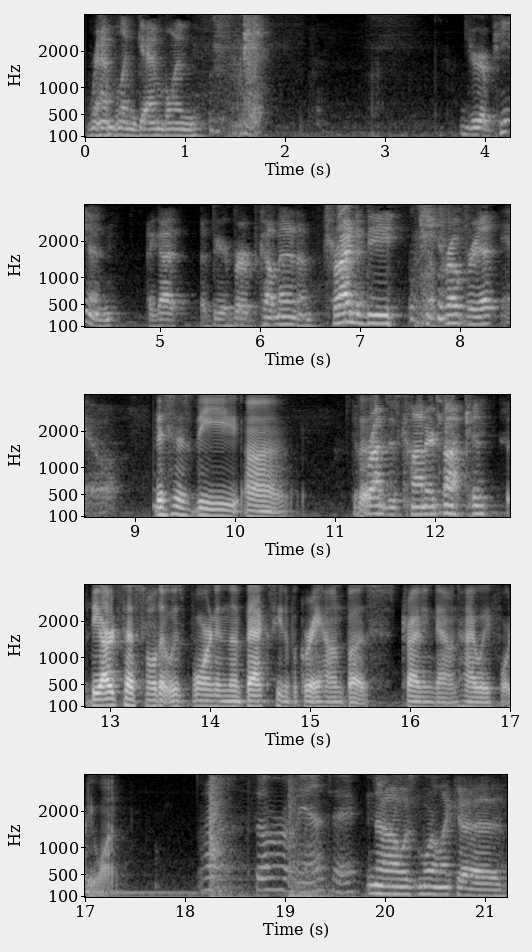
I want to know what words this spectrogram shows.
rambling, gambling European. I got a beer burp coming, and I'm trying to be appropriate. This is the uh, The Francis Connor talking. the art festival that was born in the backseat of a Greyhound bus driving down Highway 41. Oh, so romantic. No, it was more like a.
